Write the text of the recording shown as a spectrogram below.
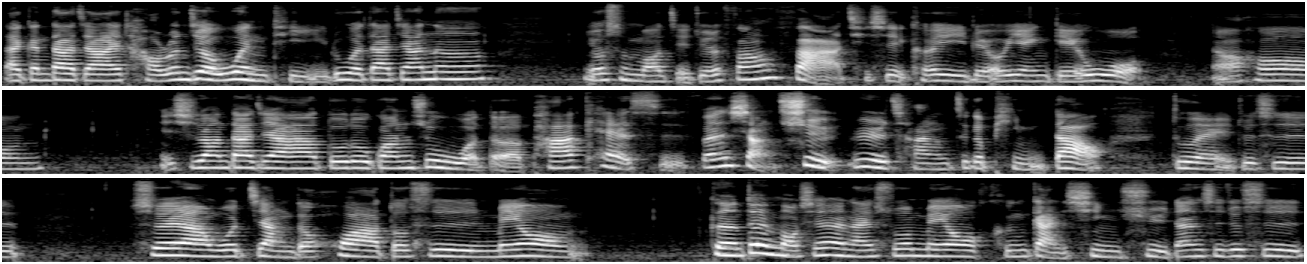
来跟大家来讨论这个问题。如果大家呢有什么解决的方法，其实也可以留言给我，然后。也希望大家多多关注我的 podcast，分享去日常这个频道。对，就是虽然我讲的话都是没有，可能对某些人来说没有很感兴趣，但是就是，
